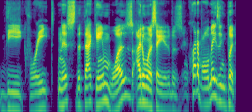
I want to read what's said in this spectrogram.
the greatness that that game was. I don't want to say it was incredible, amazing, but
